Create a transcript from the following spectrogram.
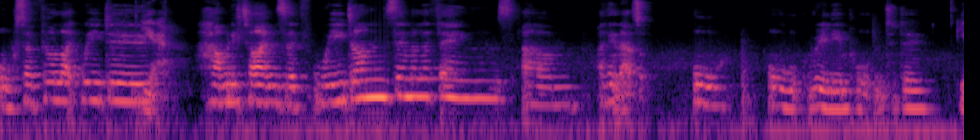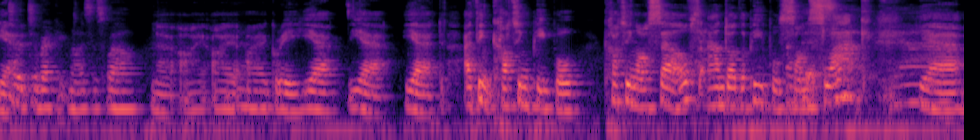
also feel like we do. Yeah. How many times have we done similar things? Um, I think that's all all really important to do Yeah. to, to recognize as well. No, I, I, Yeah. I agree. Yeah, yeah, yeah. I think cutting people, cutting ourselves and other people some of slack. Yeah. Yeah,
